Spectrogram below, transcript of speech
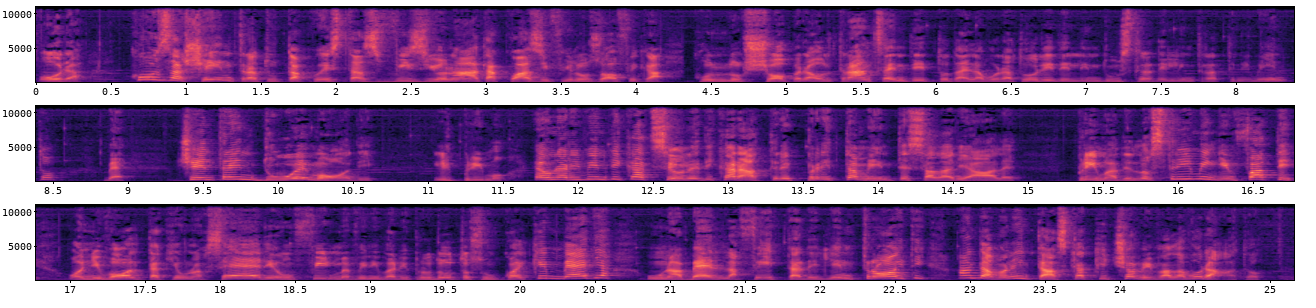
Ora, cosa c'entra tutta questa svisionata quasi filosofica con lo sciopero a oltranza indetto dai lavoratori dell'industria dell'intrattenimento? Beh, c'entra in due modi. Il primo è una rivendicazione di carattere prettamente salariale Prima dello streaming, infatti, ogni volta che una serie o un film veniva riprodotto su qualche media, una bella fetta degli introiti andavano in tasca a chi ci aveva lavorato.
